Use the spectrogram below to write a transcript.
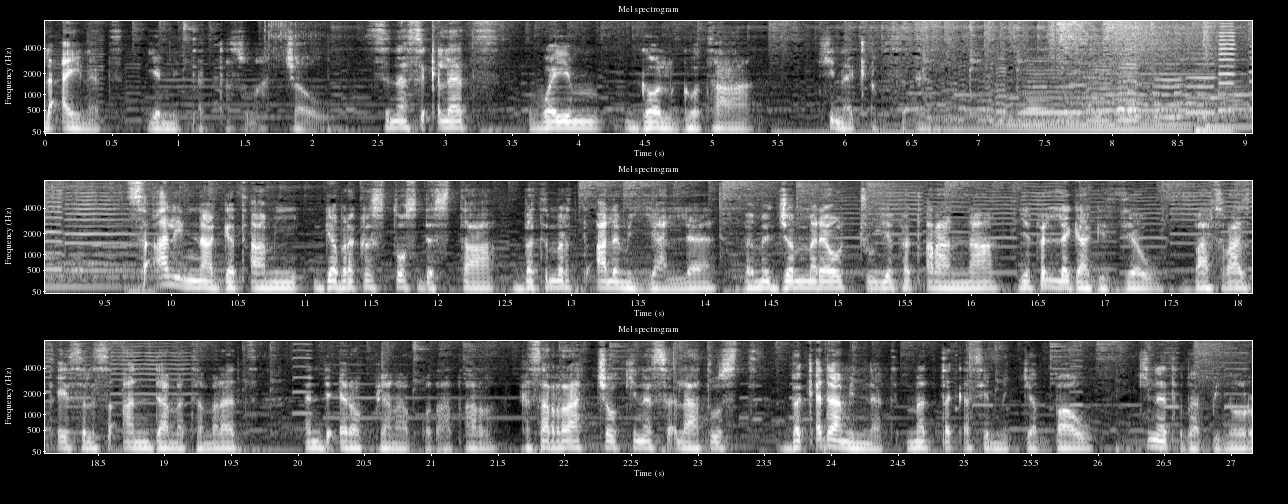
ለዐይነት የሚጠቀሱ ናቸው። ስነ ስቅለት ወይም ጎልጎታ ኪነቅብ ስዕል ሰዓሊና ገጣሚ ገብረ ክርስቶስ ደስታ በትምህርት ዓለም እያለ በመጀመሪያዎቹ የፈጠራና የፍለጋ ጊዜው በ1961 ዓ ም እንደ ኤሮፓያን አቆጣጠር ከሠራቸው ኪነ ስዕላት ውስጥ በቀዳሚነት መጠቀስ የሚገባው ኪነ ጥበብ ቢኖር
